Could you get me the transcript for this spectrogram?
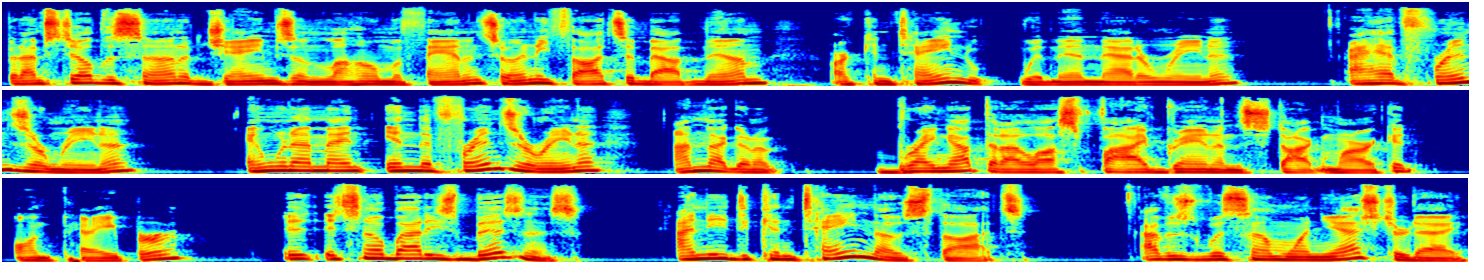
but I'm still the son of James and Lahoma Fannin. So any thoughts about them are contained within that arena. I have friends arena, and when I'm in the friends arena, I'm not going to bring up that I lost five grand in the stock market on paper. It's nobody's business. I need to contain those thoughts. I was with someone yesterday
